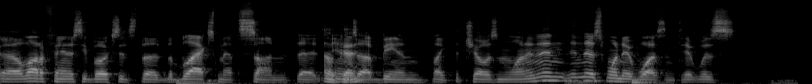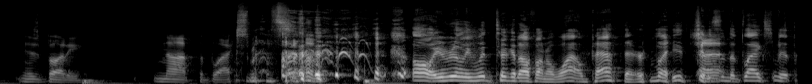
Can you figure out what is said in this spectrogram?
a lot of fantasy books. It's the the blacksmith's son that Okay. ends up being like the chosen one, and in in this one it wasn't. It was his buddy, not the blacksmith's son. Oh, he really took it off on a wild path there by choosing Uh, the blacksmith,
